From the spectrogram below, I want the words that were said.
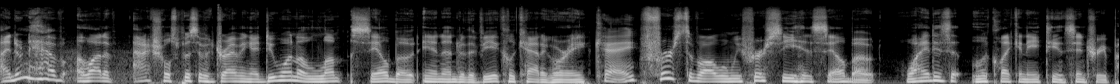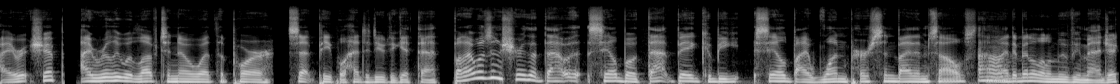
I don't have a lot of actual specific driving. I do want to lump sailboat in under the vehicle category. Okay. First of all, when we first see his sailboat, why does it look like an 18th century pirate ship? I really would love to know what the poor set people had to do to get that. But I wasn't sure that that sailboat that big could be sailed by one person by themselves. That Uh-huh. might have been a little movie magic.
